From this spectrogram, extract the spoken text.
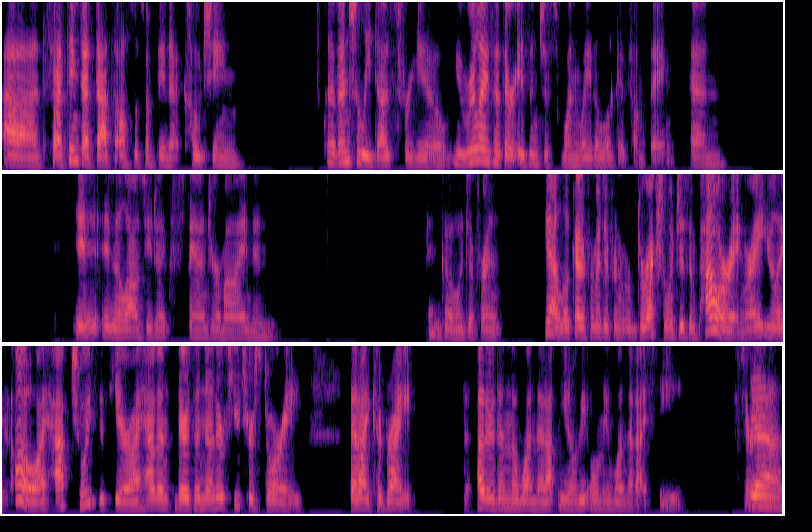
uh, so i think that that's also something that coaching eventually does for you you realize that there isn't just one way to look at something and it, it allows you to expand your mind and and go a different yeah look at it from a different direction which is empowering right? You're like oh i have choices here. I haven't there's another future story that i could write other than the one that I, you know the only one that i see yeah.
